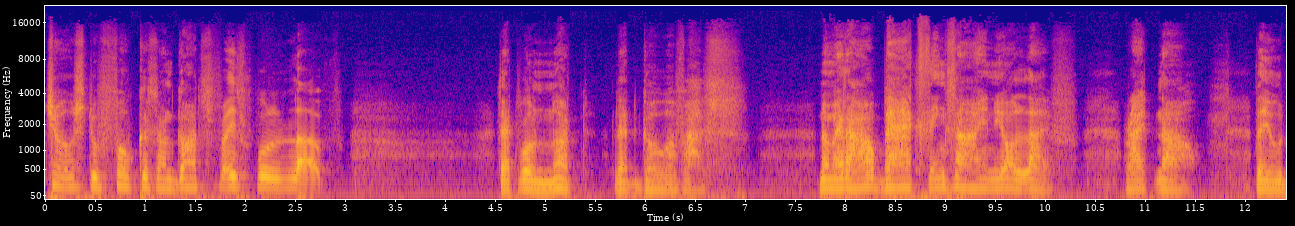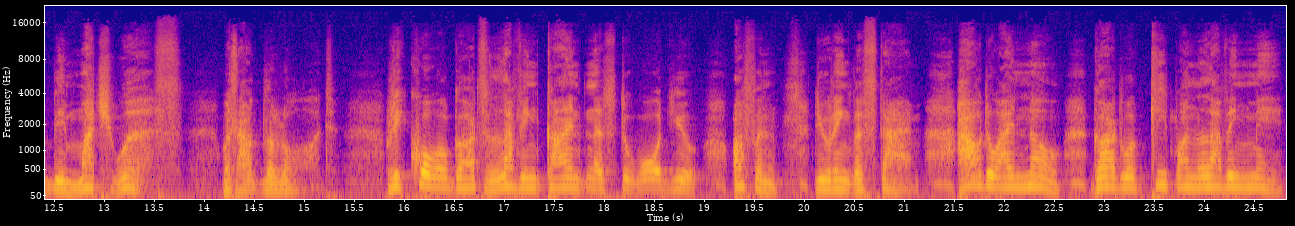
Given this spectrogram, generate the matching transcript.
chose to focus on God's faithful love that will not let go of us. No matter how bad things are in your life right now, they would be much worse without the Lord. Recall God's loving kindness toward you often during this time. How do I know God will keep on loving me?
